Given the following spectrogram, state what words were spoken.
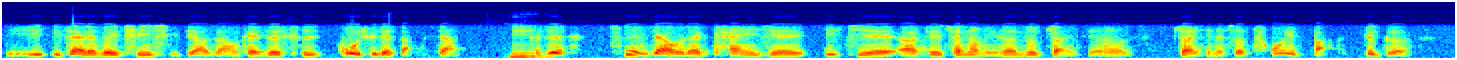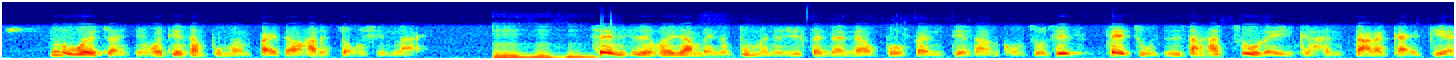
一一再的被清洗掉。这样 OK，这是过去的长相。嗯，可是。现在我在看一些一些啊，这些传统零售做转型后转型的时候，他会把这个数位转型或电商部门摆到他的中心来，嗯嗯嗯，甚至会让每个部门都去分担掉部分电商的工作。所以在组织上，他做了一个很大的改变，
